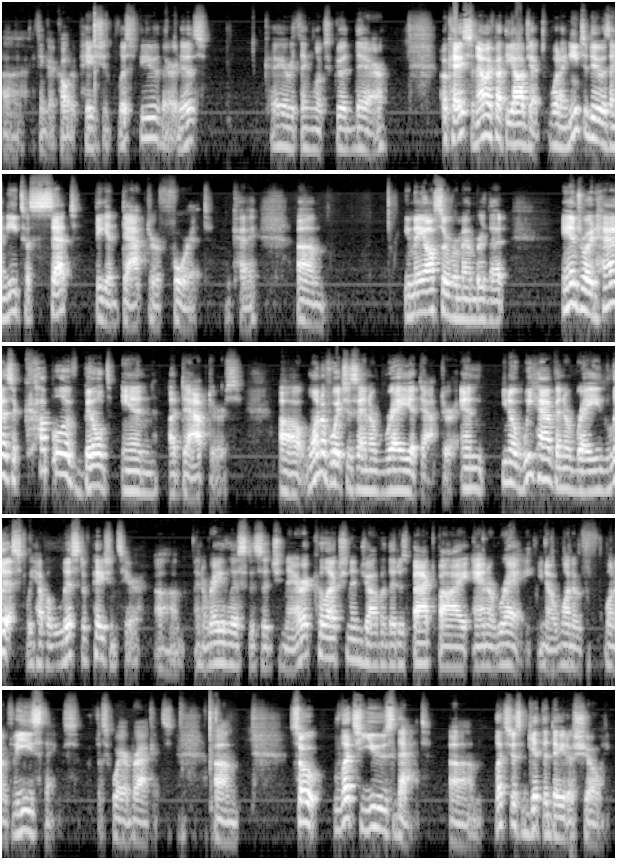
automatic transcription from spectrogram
Uh, I think I called it patient list view. There it is. Okay, everything looks good there. Okay, so now I've got the object. What I need to do is I need to set the adapter for it. Okay. Um, you may also remember that Android has a couple of built-in adapters, uh, one of which is an array adapter. And you know, we have an array list. We have a list of patients here. Um, an array list is a generic collection in Java that is backed by an array. You know, one of one of these things, the square brackets. Um, so let's use that. Um, let's just get the data showing.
